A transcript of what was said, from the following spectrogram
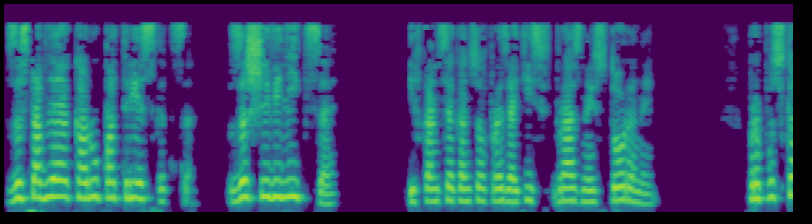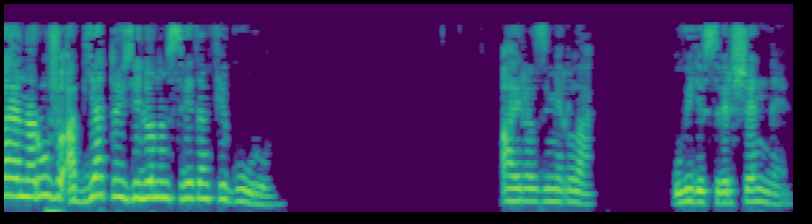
заставляя кору потрескаться, зашевелиться и в конце концов разойтись в разные стороны, пропуская наружу объятую зеленым светом фигуру. Айра замерла, увидев совершенное,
